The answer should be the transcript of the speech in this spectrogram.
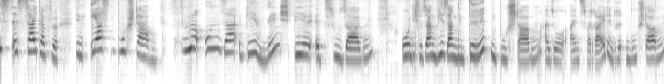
ist es Zeit dafür, den ersten Buchstaben für unser Gewinnspiel äh, zu sagen. Und ich würde sagen, wir sagen den dritten Buchstaben, also 1, 2, 3, den dritten Buchstaben.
